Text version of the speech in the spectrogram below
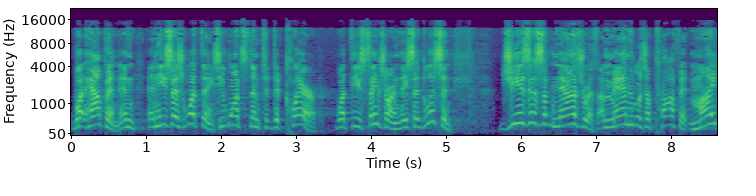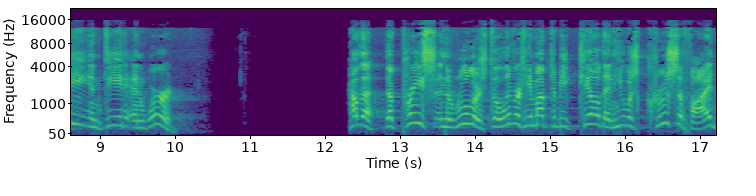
what happened? And, and he says, What things? He wants them to declare what these things are. And they said, Listen, Jesus of Nazareth, a man who was a prophet, mighty in deed and word. How the, the priests and the rulers delivered him up to be killed and he was crucified.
